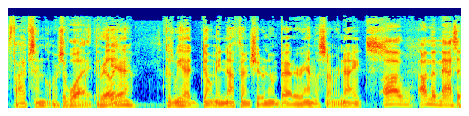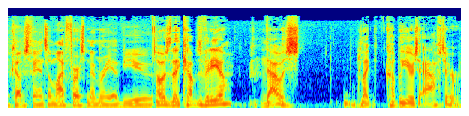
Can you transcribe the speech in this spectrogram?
five single or something. What? like. Really? Yeah, because we had "Don't Mean Nothing," "Should Have Known Better," "Endless Summer Nights." uh, I'm a massive Cubs fan, so my first memory of you. Oh, was the Cubs video? Mm-hmm. That was like a couple years after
